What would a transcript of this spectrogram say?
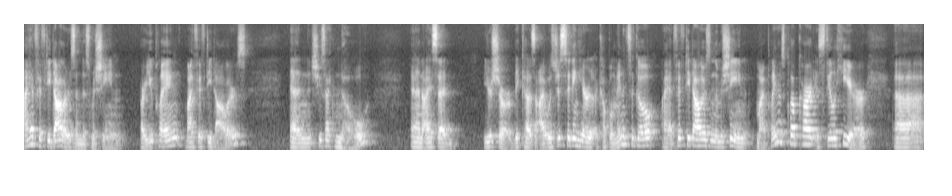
I had fifty dollars in this machine. Are you playing my fifty dollars?" And she's like, "No," and I said. You're sure? Because I was just sitting here a couple minutes ago. I had $50 in the machine. My Players Club card is still here. Uh,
